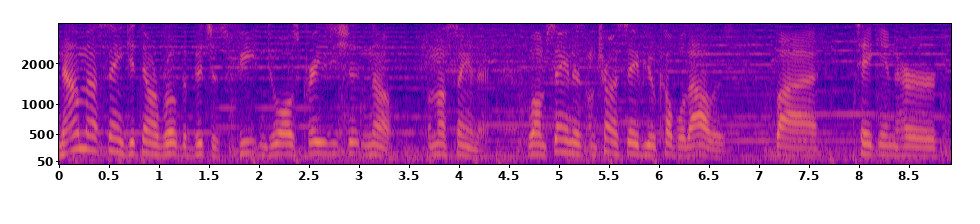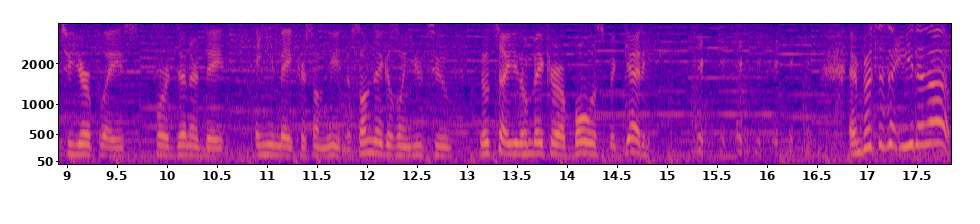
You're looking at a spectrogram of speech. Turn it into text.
Now I'm not saying get down and rub the bitch's feet and do all this crazy shit. No, I'm not saying that. What I'm saying is I'm trying to save you a couple dollars by taking her to your place for a dinner date and you make her something to eat. Now, some niggas on YouTube, they'll tell you they'll make her a bowl of spaghetti. and bitches are eating up.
